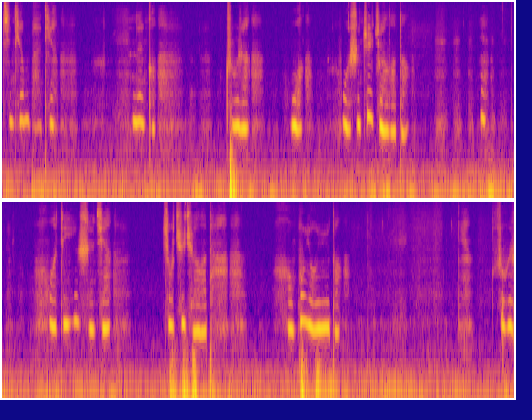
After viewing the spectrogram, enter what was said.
今天白天，那个主人，我我是拒绝了的。嗯，我第一时间就拒绝了他，毫不犹豫的。主人，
